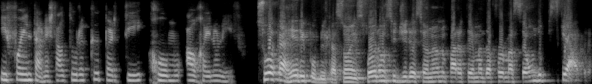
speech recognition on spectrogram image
E foi então, nesta altura, que parti rumo ao Reino Unido. Sua carreira e publicações foram se direcionando para o tema da formação do psiquiatra,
